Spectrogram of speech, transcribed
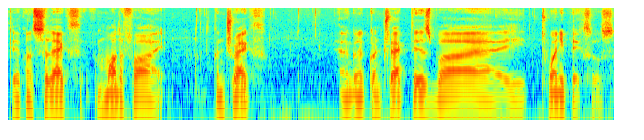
Click on select, modify, contract I'm going to contract this by 20 pixels.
